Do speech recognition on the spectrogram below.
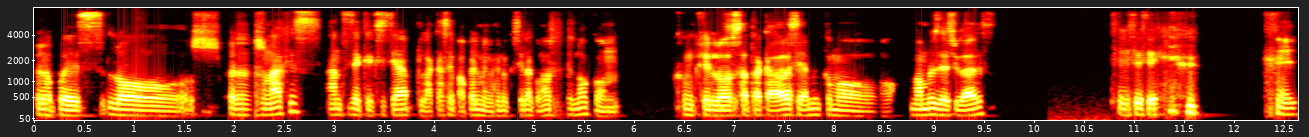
pero pues los personajes, antes de que existiera la casa de papel, me imagino que sí la conoces, ¿no? Con, con que los atracadores se llamen como nombres de ciudades. Sí, sí, sí.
